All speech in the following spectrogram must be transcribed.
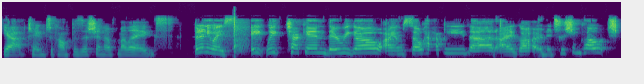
yeah, change the composition of my legs. But anyways, eight week check in. There we go. I am so happy that I got a nutrition coach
